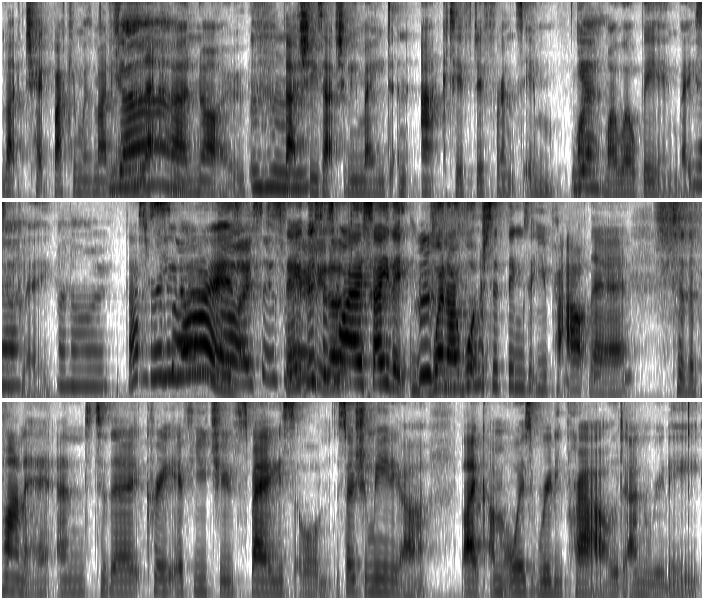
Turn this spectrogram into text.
like check back in with Maddie Yeah. and Mm-hmm. let her know that she's actually made an active difference in my, Yeah. my well-being, Yeah, basically. I know. That's It's really so nice. It's See, this really is why I say that when I watch the things that you put out there to the planet and to the creative YouTube space or social media, like I'm always really proud and really,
